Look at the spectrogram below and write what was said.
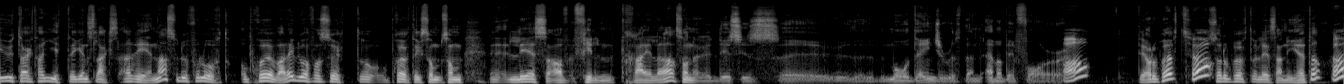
i Utakt har gitt deg en slags arena, så du får lov til å prøve deg. Du har forsøkt å prøve deg som, som eh, leser av filmtrailere, sånn This is uh, more dangerous than ever before. Ja, Det har du prøvd. Ja. Så har du prøvd å lese nyheter. ja,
